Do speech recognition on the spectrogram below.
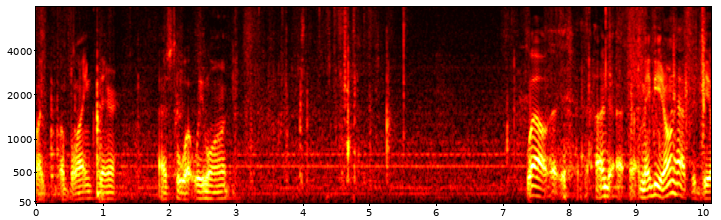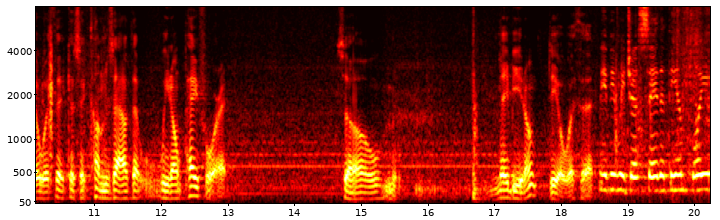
like a blank there as to what we want. Well, uh, uh, maybe you don't have to deal with it because it comes out that we don't pay for it. So maybe you don't deal with it. Maybe we just say that the employee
